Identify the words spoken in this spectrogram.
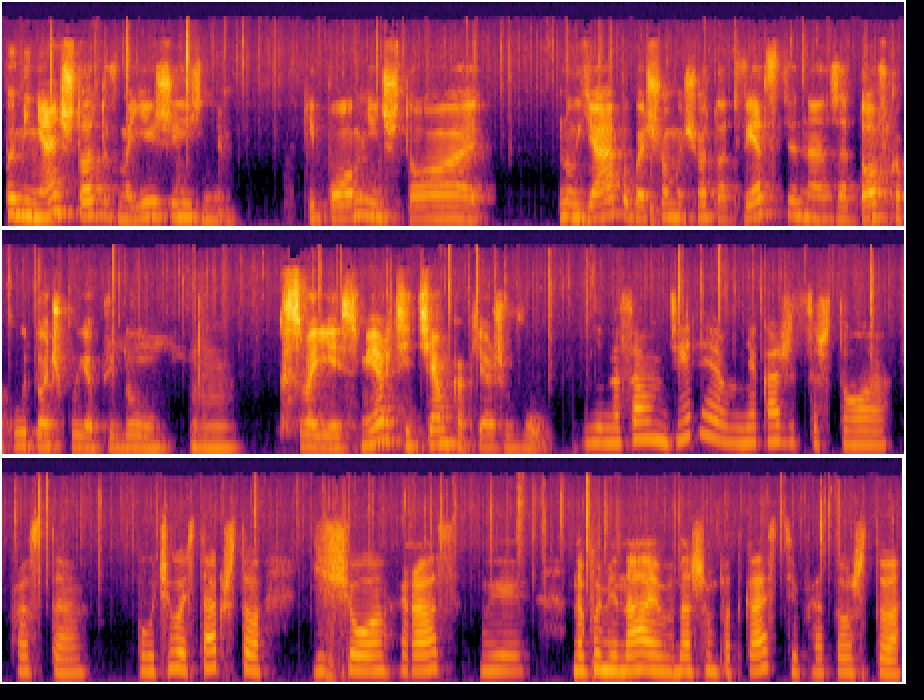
поменять что-то в моей жизни жизни. И помнить, что ну, я, по большому счету, ответственна за то, в какую точку я приду к своей смерти, тем, как я живу. И на самом деле, мне кажется, что просто получилось так, что еще раз мы напоминаем в нашем подкасте про то, что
